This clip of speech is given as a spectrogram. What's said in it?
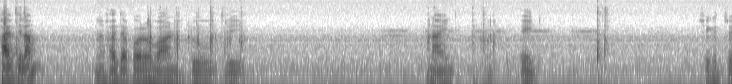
ফাইভ দিলাম. ফাইভ দেওয়ার পর one two three nine eight সেক্ষেত্রে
